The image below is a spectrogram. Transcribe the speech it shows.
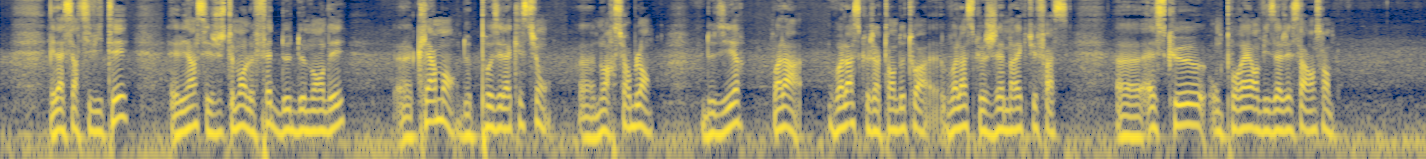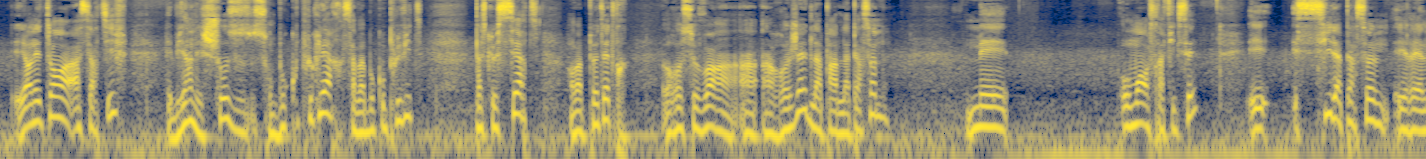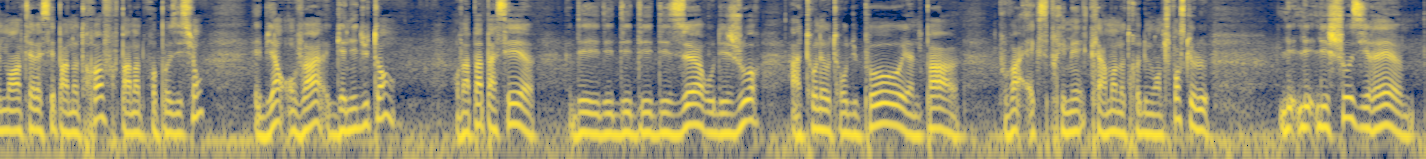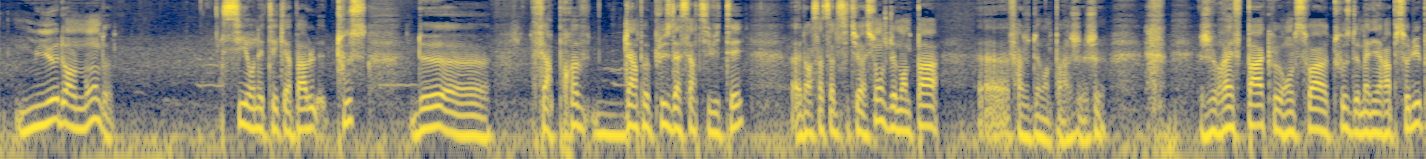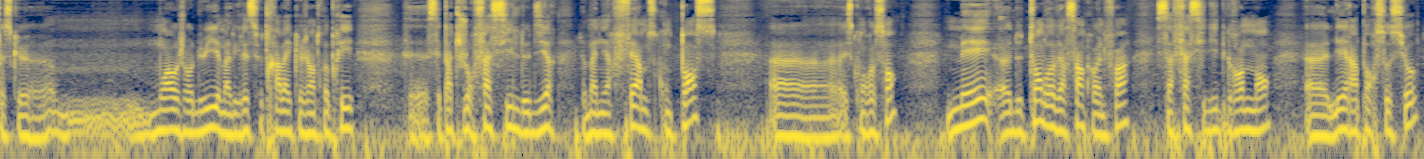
Et l'assertivité, eh bien, c'est justement le fait de demander euh, clairement, de poser la question, euh, noir sur blanc, de dire, voilà, voilà ce que j'attends de toi, voilà ce que j'aimerais que tu fasses. Euh, Est-ce que on pourrait envisager ça ensemble? Et en étant assertif, eh bien, les choses sont beaucoup plus claires, ça va beaucoup plus vite. Parce que certes, on va peut-être recevoir un, un, rejet de la part de la personne, mais au moins on sera fixé. Et si la personne est réellement intéressée par notre offre, par notre proposition, eh bien, on va gagner du temps. On va pas passer euh, des, des, des, des heures ou des jours à tourner autour du pot et à ne pas euh, pouvoir exprimer clairement notre demande. Je pense que le, les, les choses iraient euh, mieux dans le monde si on était capable tous de euh, faire preuve d'un peu plus d'assertivité dans certaines situations. Je demande pas, euh, enfin je demande pas, je, je, je rêve pas qu'on le soit tous de manière absolue parce que euh, moi aujourd'hui, malgré ce travail que j'ai entrepris, euh, c'est pas toujours facile de dire de manière ferme ce qu'on pense euh, et ce qu'on ressent, mais euh, de tendre vers ça, encore une fois, ça facilite grandement euh, les rapports sociaux.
